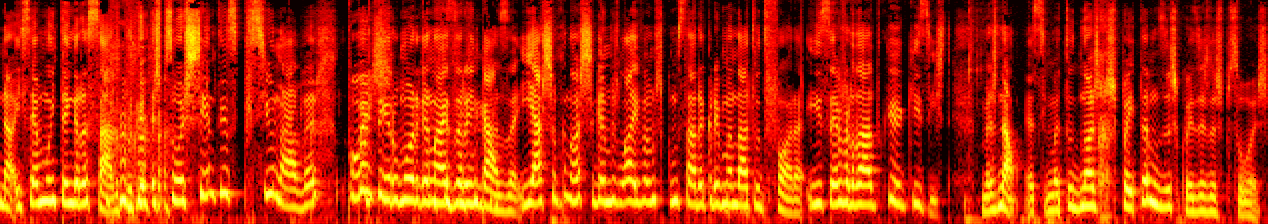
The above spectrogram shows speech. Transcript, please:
Não, isso é muito engraçado, porque as pessoas sentem-se pressionadas pois. por ter uma organizer em casa e acham que nós chegamos lá e vamos começar a querer mandar tudo fora. Isso é verdade que, que existe. Mas não, acima de tudo, nós respeitamos as coisas das pessoas.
